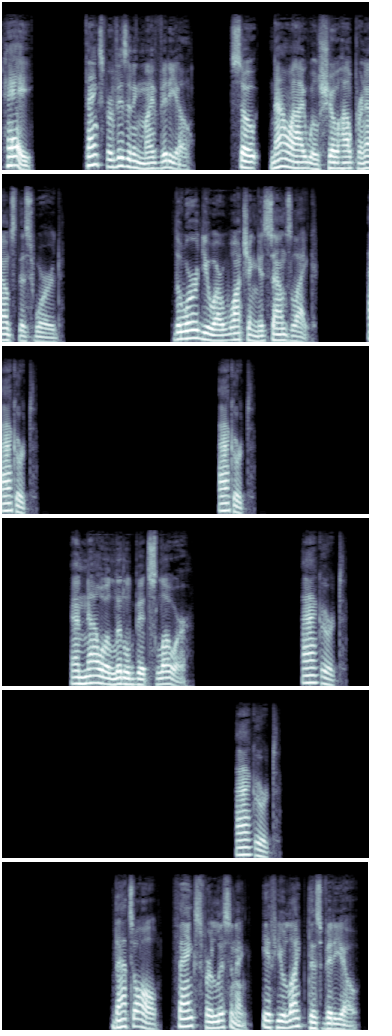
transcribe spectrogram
Hey! Thanks for visiting my video. So, now I will show how pronounce this word. The word you are watching is sounds like Ackert. Ackert. And now a little bit slower. Ackert. Ackert. That's all, thanks for listening. If you liked this video,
